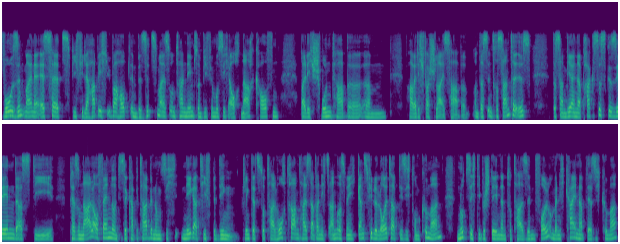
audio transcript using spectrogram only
wo sind meine Assets, wie viele habe ich überhaupt im Besitz meines Unternehmens und wie viel muss ich auch nachkaufen, weil ich Schwund habe, ähm, weil ich Verschleiß habe. Und das Interessante ist, das haben wir in der Praxis gesehen, dass die Personalaufwände und diese Kapitalbindung sich negativ bedingen. Klingt jetzt total hochtrabend, heißt einfach nichts anderes. Wenn ich ganz viele Leute habe, die sich darum kümmern, nutze ich die bestehenden total sinnvoll. Und wenn ich keinen habe, der sich kümmert,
